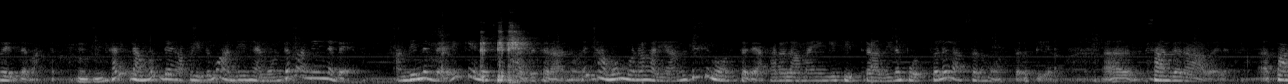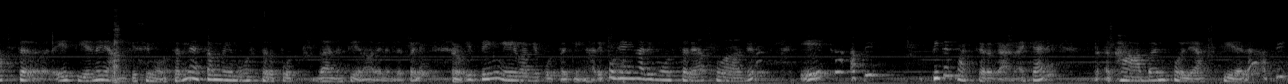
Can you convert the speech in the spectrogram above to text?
රෙද්ද මත. හරි නමුත් දැන් අපි හිතමු අඳින්න හැමෝටම අඳින්න බෑ. අඳින්න බැරි කෙනෙක් මොකද කරන්න ඕනේ? තමන් මොන හරි යම්කිසි මෝස්තරයක්. අර ළමයින්ගේ චිත්‍ර අඳින පොත්වල ලස්සන මෝස්තර තියෙනවා. සඳරාවල පත්තරවල ඒ තියෙන යම්කිසි මෝස්තර නැත්නම් මේ මෝස්තර පොත් ගන්න තියනවා වෙනදපලේ. ඉතින් ඒ වගේ පොතකින් හරි කොහෙන් හරි මෝස්තරයක් හොයාගෙන ඒක අපි පිටපත් කර ගන්නවා. ඒ කියන්නේ කාබන් පොලයක් කියලා අපි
